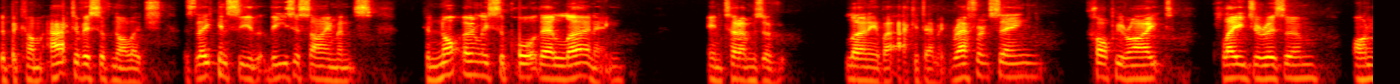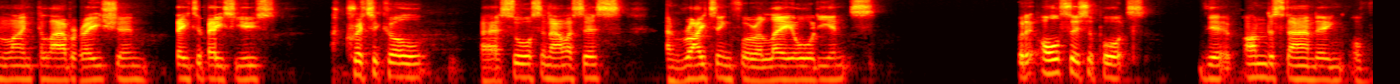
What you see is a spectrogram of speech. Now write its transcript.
to become activists of knowledge as they can see that these assignments can not only support their learning in terms of learning about academic referencing, copyright, plagiarism, online collaboration, database use, a critical uh, source analysis, and writing for a lay audience. But it also supports the understanding of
